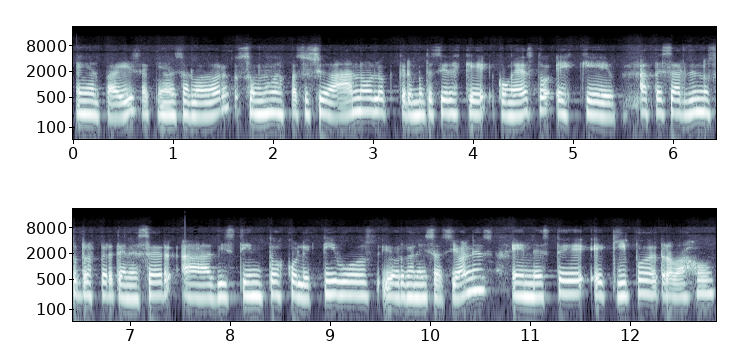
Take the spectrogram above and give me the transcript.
en el país, aquí en El Salvador, somos un espacio ciudadano. Lo que queremos decir es que con esto es que a pesar de nosotros pertenecer a distintos colectivos y organizaciones, en este equipo de trabajo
